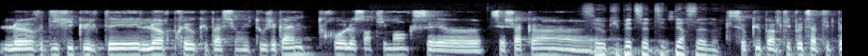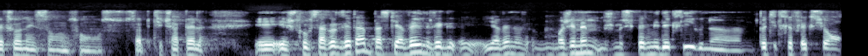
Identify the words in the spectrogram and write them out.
leurs difficultés, leurs préoccupations et tout. J'ai quand même trop le sentiment que c'est euh, chacun euh, C'est occupé de sa petite personne. qui s'occupe un petit peu de sa petite personne et son, son sa petite chapelle. Et, et je trouve ça regrettable parce qu'il y avait une, il y avait une- moi j'ai même, je me suis permis d'écrire une, une petite réflexion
